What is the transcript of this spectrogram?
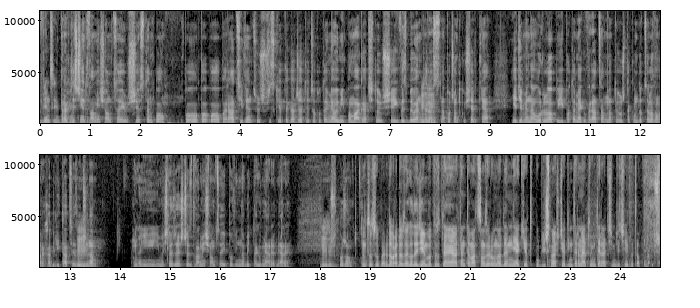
więcej. Praktycznie dwa miesiące już jestem po, po, po, po operacji, więc już wszystkie te gadżety, co tutaj miały mi pomagać, to już się ich wyzbyłem. Mhm. Teraz na początku sierpnia jedziemy na urlop i potem jak wracam, no to już taką docelową rehabilitację Mm. zaczynam. No i myślę, że jeszcze z dwa miesiące i powinno być tak w miarę, w miarę Mhm. już w porządku. No to super. Dobra, do tego dojdziemy, bo po prostu ten, ale ten temat są zarówno ode mnie, jak i od publiczności, od internetu. Internet się będzie ciebie pytał. Dobrze.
